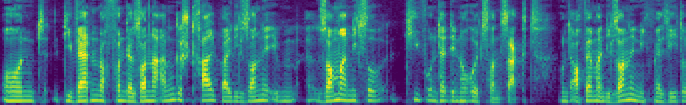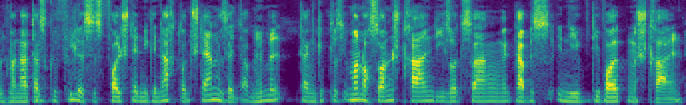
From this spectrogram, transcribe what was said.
Und die werden noch von der Sonne angestrahlt, weil die Sonne im Sommer nicht so tief unter den Horizont sackt. Und auch wenn man die Sonne nicht mehr sieht und man hat das Gefühl, es ist vollständige Nacht und Sterne sind am Himmel, dann gibt es immer noch Sonnenstrahlen, die sozusagen da bis in die, die Wolken strahlen.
